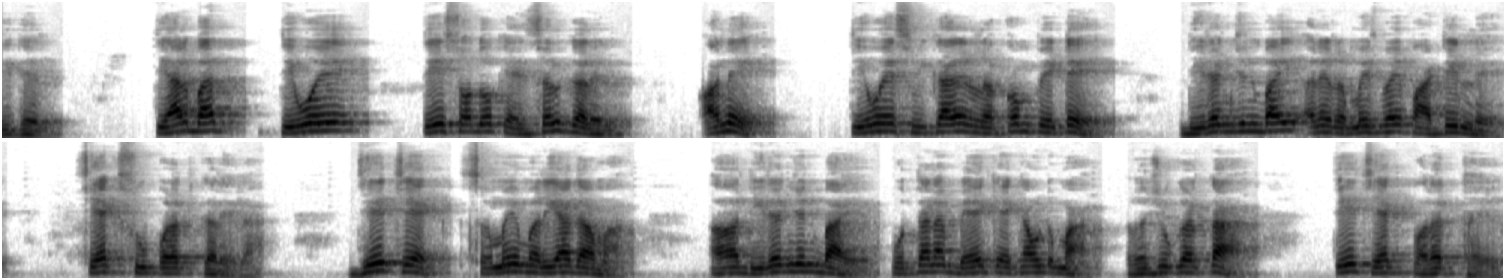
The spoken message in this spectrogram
લીધેલ. ત્યારબાદ તેઓએ તે સોદો કેન્સલ કરેલ અને તેઓએ સ્વીકારેલ રકમ પેટે નિરંજનભાઈ અને રમેશભાઈ પાટીલને ચેક સુપરત કરેલા. જે ચેક સમય મર્યાદામાં નિરંજનભાઈએ પોતાના બેંક એકાઉન્ટમાં રજૂ કરતા તે ચેક પરત થયેલ.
